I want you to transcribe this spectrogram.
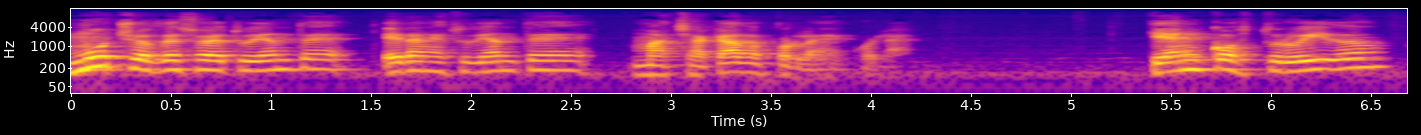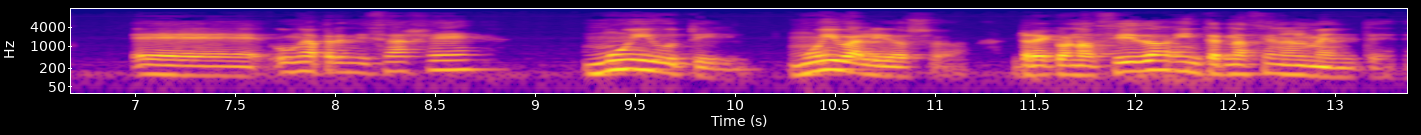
Muchos de esos estudiantes eran estudiantes machacados por las escuelas, que han construido eh, un aprendizaje muy útil, muy valioso, reconocido internacionalmente.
